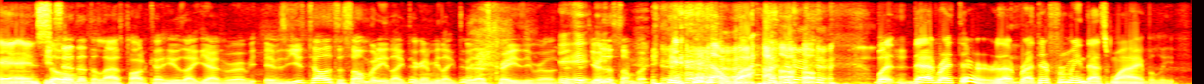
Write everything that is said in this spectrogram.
And, and He said that the last podcast. He was like, "Yeah, bro. If, if you tell it to somebody, like they're gonna be like, dude, that's crazy, bro. This is- It- you're it- the somebody." wow. But that right there, that right there for me, that's why I believe.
